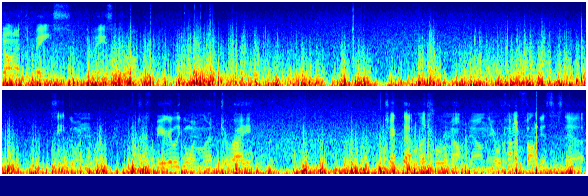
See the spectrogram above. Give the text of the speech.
down at the base. The base is rocking. See it going, just barely going left to right. Check that mushroom out down there. What kind of fungus is that?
